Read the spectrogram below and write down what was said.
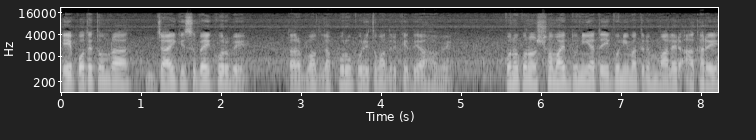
এ পথে তোমরা যাই কিছু ব্যয় করবে, তার বদলা পুরোপুরি তোমাদেরকে দেওয়া হবে। কোনো কোনো সময় দুনিয়াতেই গণিমাতের মালের আকারে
